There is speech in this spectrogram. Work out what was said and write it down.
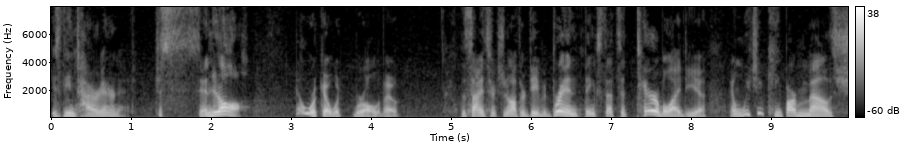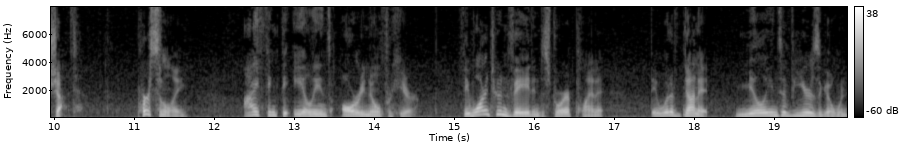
is the entire internet. Just send it all. They'll work out what we're all about. The science fiction author David Brin thinks that's a terrible idea and we should keep our mouths shut. Personally, I think the aliens already know for here. If they wanted to invade and destroy our planet, they would have done it millions of years ago when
